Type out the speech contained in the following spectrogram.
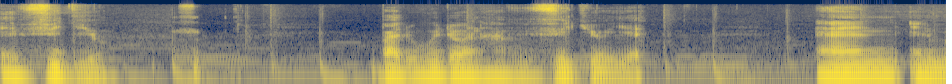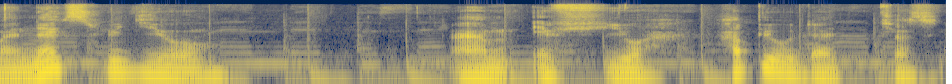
a video, but we don't have a video yet. And in my next video, um, if you're happy with that, just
